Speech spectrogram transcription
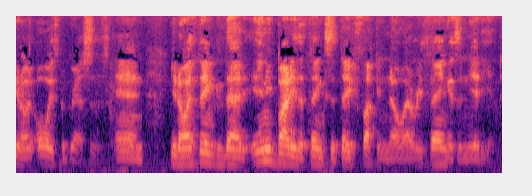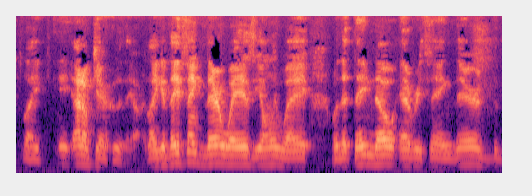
you know, it always progresses. And, you know, I think that anybody that thinks that they fucking know everything is an idiot. Like, I don't care who they are. Like, if they think their way is the only way or that they know everything, they're the,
